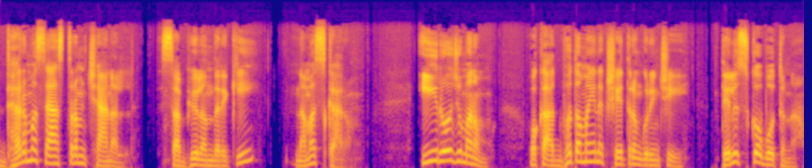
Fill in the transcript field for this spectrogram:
ధర్మశాస్త్రం ఛానల్ సభ్యులందరికీ నమస్కారం. ఈరోజు మనం ఒక అద్భుతమైన క్షేత్రం గురించి తెలుసుకోబోతున్నాం.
